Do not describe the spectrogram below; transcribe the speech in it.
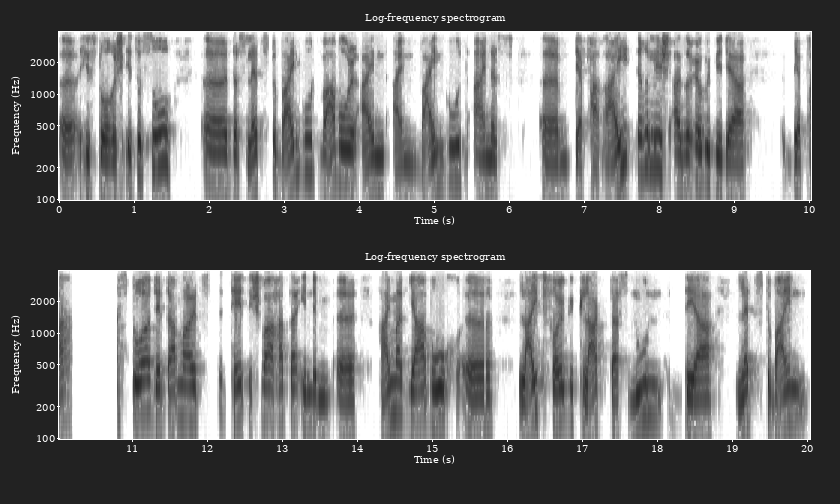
äh, historisch ist es so. Äh, das letzte Weingut war wohl ein, ein Weingut eines äh, der Pfarrei Irrlich, also irgendwie der, der Pastor, der damals tätig war, hat da in dem äh, Heimatjahrbuch äh, leidvoll geklagt, dass nun der letzte Wein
